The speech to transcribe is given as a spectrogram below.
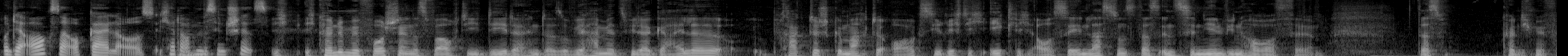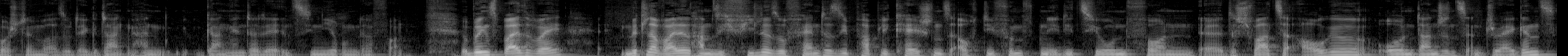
Und der Ork sah auch geil aus. Ich hatte auch ein mhm. bisschen Schiss. Ich, ich könnte mir vorstellen, das war auch die Idee dahinter. So, wir haben jetzt wieder geile, praktisch gemachte Orks, die richtig eklig aussehen. Lasst uns das inszenieren wie ein Horrorfilm. Das könnte ich mir vorstellen, war so der Gedankengang hinter der Inszenierung davon. Übrigens, by the way, mittlerweile haben sich viele so Fantasy-Publications, auch die fünften Editionen von äh, Das Schwarze Auge und Dungeons and Dragons,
